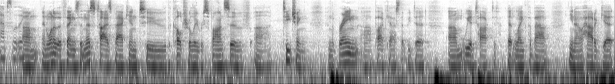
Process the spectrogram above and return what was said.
absolutely Um, and one of the things, and this ties back into the culturally responsive uh, teaching and the brain uh, podcast that we did. Um, we had talked at length about, you know, how to get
